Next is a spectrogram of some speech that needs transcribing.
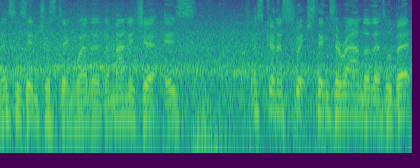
This is interesting, whether the manager is just going to switch things around a little bit.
